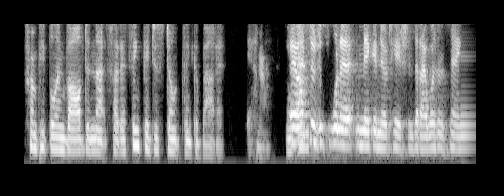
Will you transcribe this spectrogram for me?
from people involved in that side. I think they just don't think about it. Yeah. And- I also just want to make a notation that I wasn't saying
